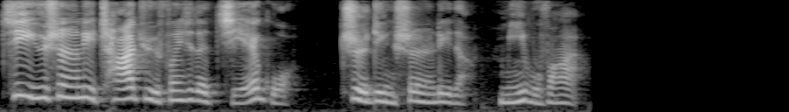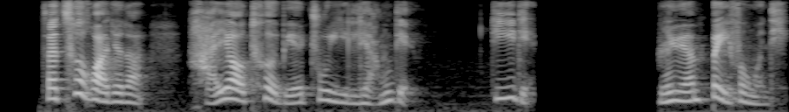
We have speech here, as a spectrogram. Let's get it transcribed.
基于胜任力差距分析的结果，制定胜任力的弥补方案。在策划阶段，还要特别注意两点。第一点。人员备份问题，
